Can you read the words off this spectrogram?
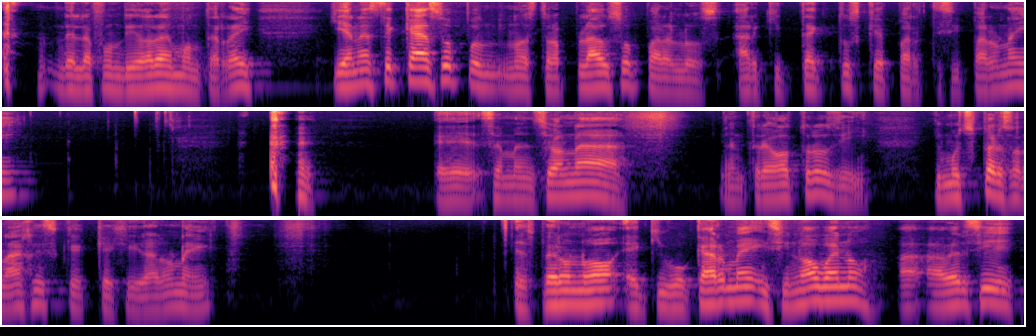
de la fundidora de Monterrey. Y en este caso, pues nuestro aplauso para los arquitectos que participaron ahí. Eh, se menciona, entre otros, y, muchos personajes que, giraron ahí. Espero no equivocarme y si no, bueno, a ver si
